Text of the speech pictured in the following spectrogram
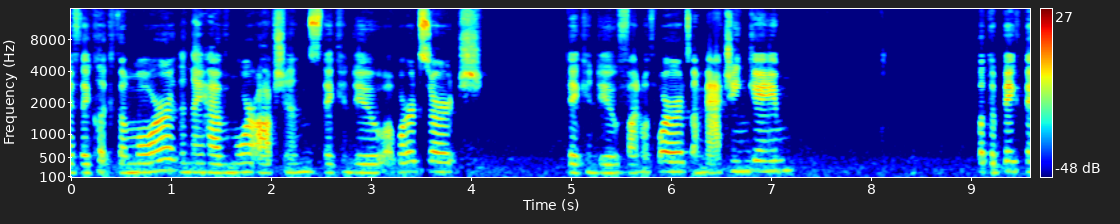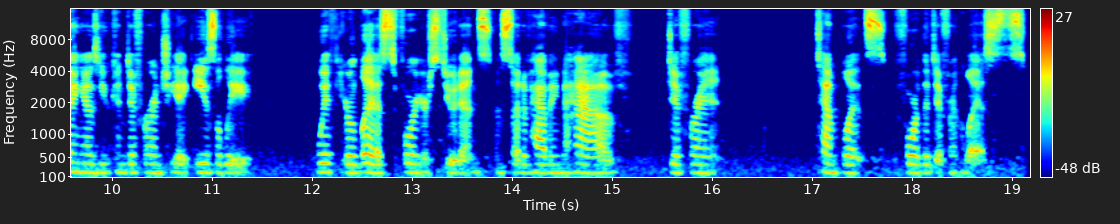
If they click the more, then they have more options. They can do a word search. They can do fun with words, a matching game. But the big thing is you can differentiate easily with your list for your students instead of having to have different templates for the different lists.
